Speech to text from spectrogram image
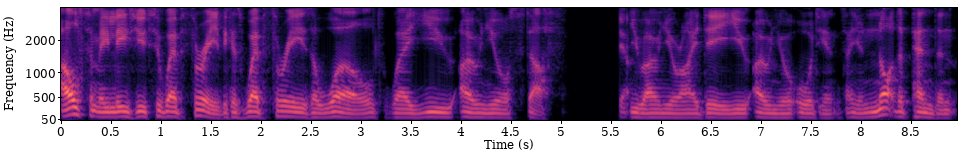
ultimately leads you to Web3 because Web3 is a world where you own your stuff. Yeah. You own your ID, you own your audience, and you're not dependent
